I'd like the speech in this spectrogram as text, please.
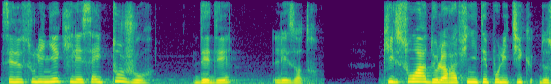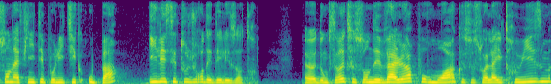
c'est de souligner qu'il essaye toujours d'aider les autres. Qu'ils soient de leur affinité politique, de son affinité politique ou pas, il essaie toujours d'aider les autres. donc c'est vrai que ce sont des valeurs pour moi, que ce soit l'altruisme,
